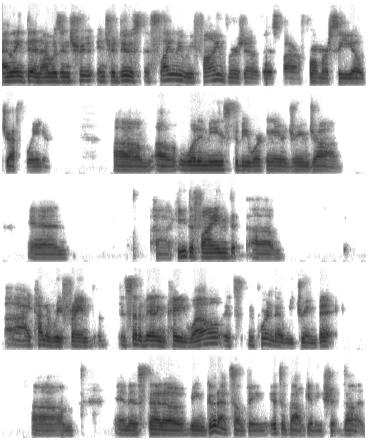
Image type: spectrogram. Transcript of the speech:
at LinkedIn, I was introduced a slightly refined version of this by our former CEO, Jeff Weiner, um, of what it means to be working at your dream job. And uh, he defined, um, I kind of reframed, instead of getting paid well, it's important that we dream big. Um, and instead of being good at something, it's about getting shit done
